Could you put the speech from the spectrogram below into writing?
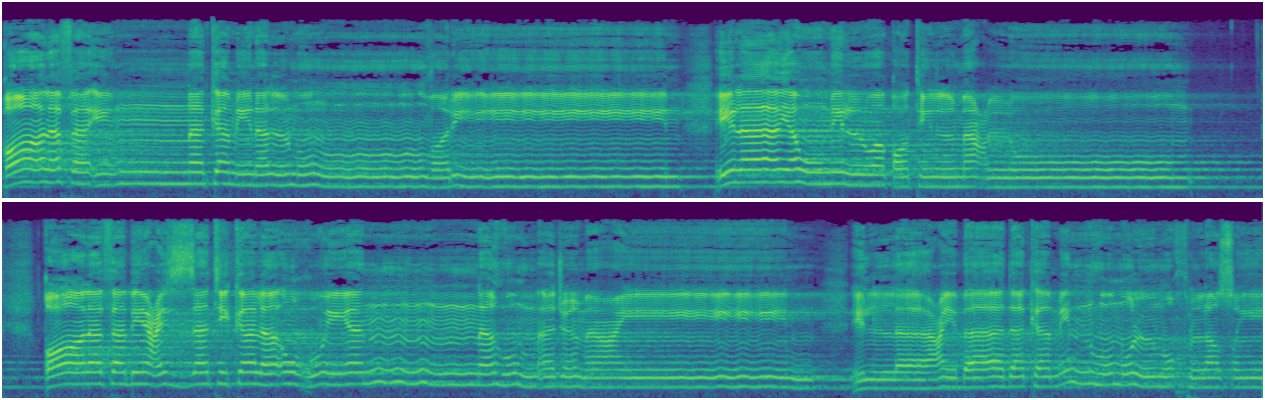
قال فإنك من المنظرين إلى يوم الوقت المعلوم قال فبعزتك لأغوينهم أجمعين إلا عبادك منهم المخلصين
